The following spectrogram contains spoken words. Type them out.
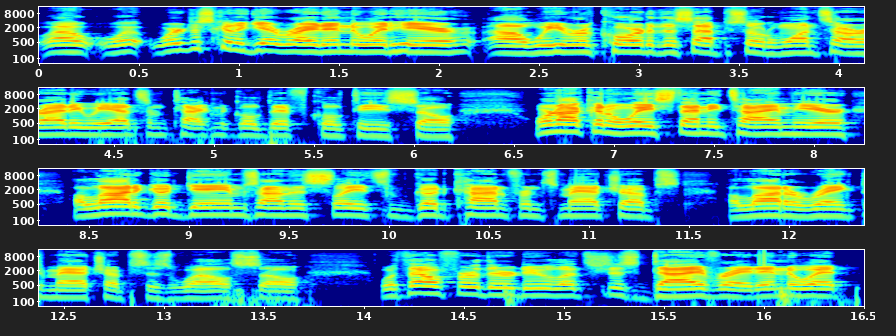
Well, we're just gonna get right into it here. Uh, we recorded this episode once already. We had some technical difficulties, so we're not gonna waste any time here. A lot of good games on this slate, some good conference matchups, a lot of ranked matchups as well. So, without further ado, let's just dive right into it.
